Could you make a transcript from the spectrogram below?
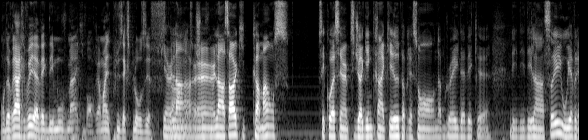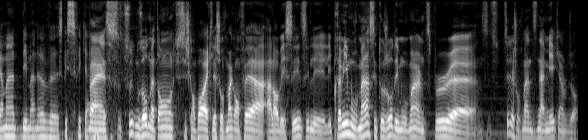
on devrait arriver avec des mouvements qui vont vraiment être plus explosifs. Un, lanceur qui commence, c'est quoi C'est un petit jogging tranquille, puis après ça, on upgrade avec. Euh, des, des, lancers ou il y a vraiment des manœuvres euh, spécifiques à... Ben, sûr que nous autres, mettons, si je compare avec l'échauffement qu'on fait à, à l'ABC, les, les premiers mouvements, c'est toujours des mouvements un petit peu. Euh, tu sais, l'échauffement dynamique, genre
